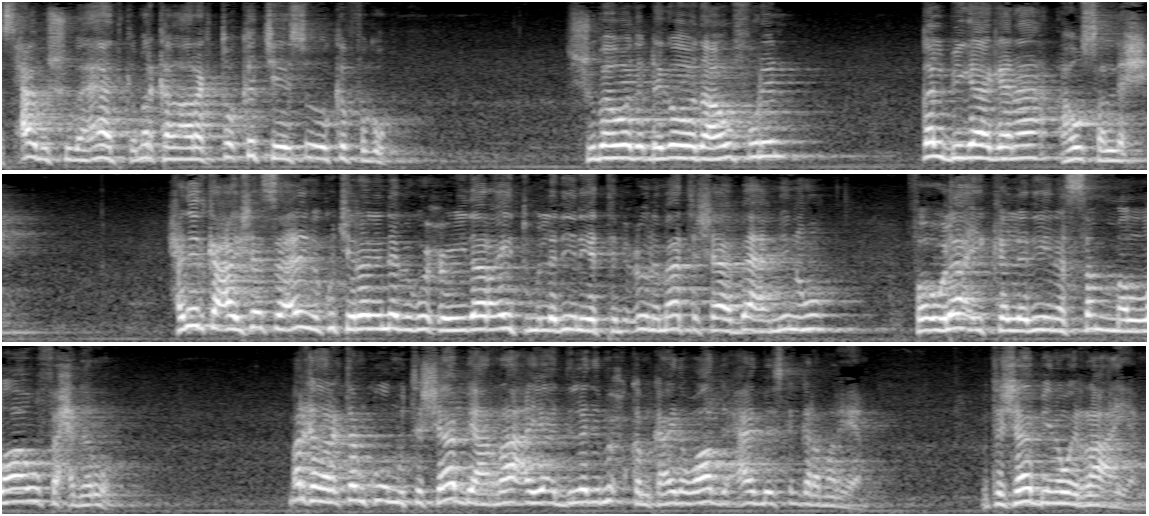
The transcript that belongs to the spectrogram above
Asxaabu shubahaadka markaad aragto ka jeeso oo ka fogo shubahooda dhegahooda ha u furin qalbigaagana ha u sallix. Xadiidka caaisha saxiixinka ku jirana nebigu wuxuu yihi idaa ra'aytum aladiina yatabicuuna ma tashaabaha minhu faulaa'ika aladiina sama allahu faxdaruun markaad aragtaan kuwa mutashaabiha raacaya adiladii muxkamka ahayd waadix ahayd bay iska garamarayaan mutashaabihna way raacayaan.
